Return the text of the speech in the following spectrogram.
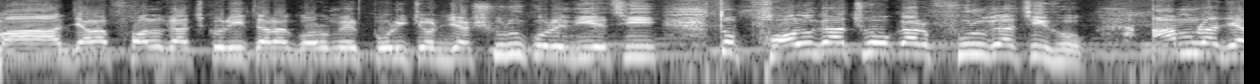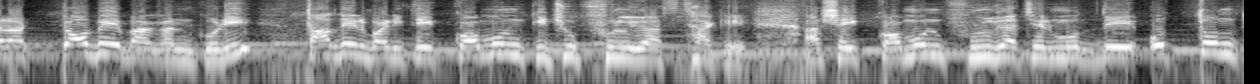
বা যারা ফল গাছ করি তারা গরমের পরিচর্যা শুরু করে দিয়েছি। তো ফল গাছ হোক আর ফুল গাছই হোক, আমরা যারা টবে বাগান করি, তাদের বাড়িতে কমন কিছু ফুল গাছ থাকে। আর সেই কমন ফুল গাছের মধ্যে অত্যন্ত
